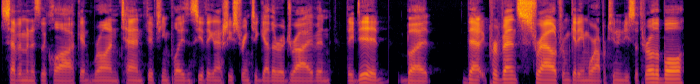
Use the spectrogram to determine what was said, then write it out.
seven minutes of the clock and run 10, 15 plays and see if they can actually string together a drive. And they did, but that prevents Stroud from getting more opportunities to throw the ball.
